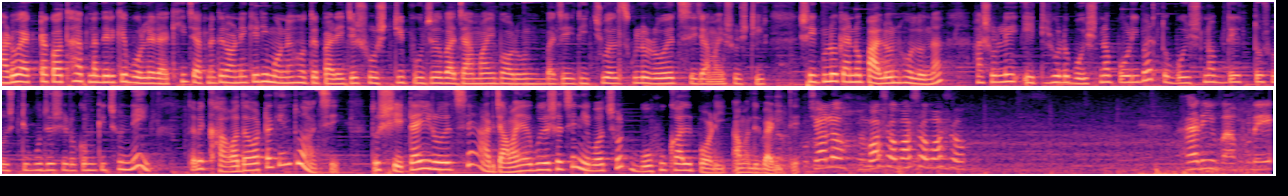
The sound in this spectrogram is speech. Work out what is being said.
আরও একটা কথা আপনাদেরকে বলে রাখি যে আপনাদের অনেকেরই মনে হতে পারে যে ষষ্ঠী পুজো বা জামাই বরণ বা যে রিচুয়ালসগুলো রয়েছে জামাই ষষ্ঠীর সেগুলো কেন পালন হলো না? আসলে এটি হলো বৈষ্ণব পরিবার তো বৈষ্ণবদের তো ষষ্ঠী পুজো সেরকম কিছু নেই তবে খাওয়া দাওয়াটা কিন্তু আছে। তো সেটাই রয়েছে আর জামাইবাবু এসেছেন এবছর বহুকাল পরে আমাদের বাড়িতে। চলো বসো বসো বসো। আরে বাপরে।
